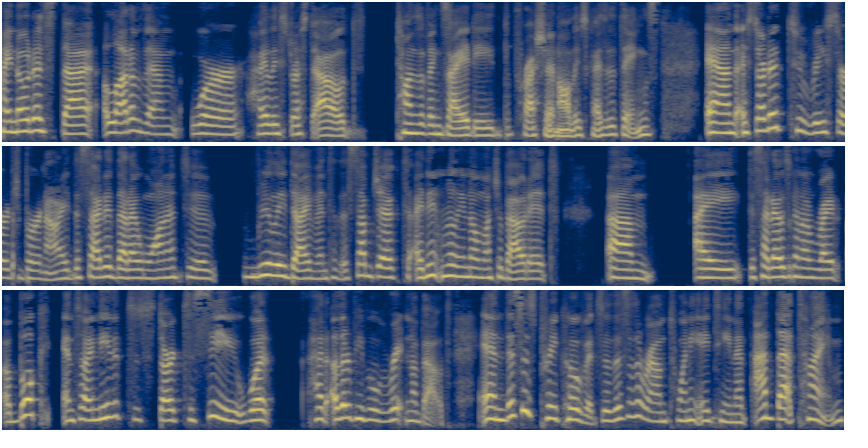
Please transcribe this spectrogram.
I noticed that a lot of them were highly stressed out, tons of anxiety, depression, all these kinds of things. And I started to research burnout. I decided that I wanted to really dive into the subject. I didn't really know much about it. Um, I decided I was going to write a book. And so I needed to start to see what had other people written about. And this is pre COVID. So this is around 2018. And at that time,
